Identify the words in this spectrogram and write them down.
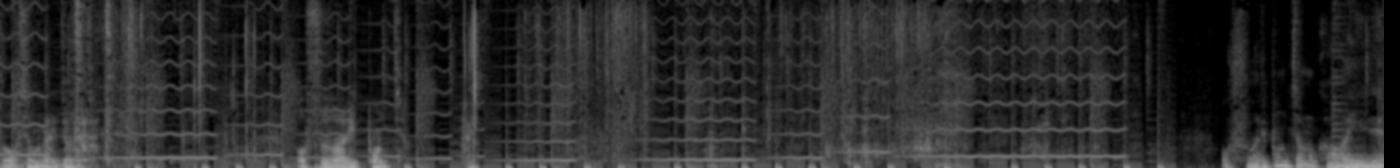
どうしようもない状態だった。お座りポンちゃん。座りポンちゃんも可愛いね。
